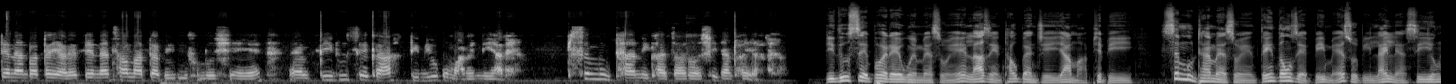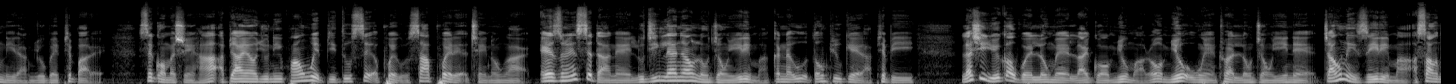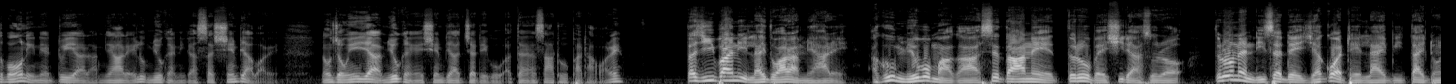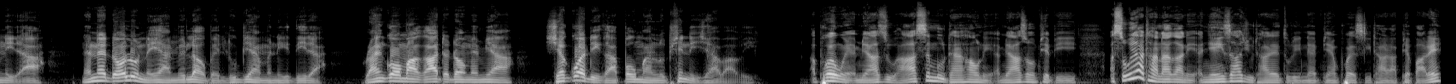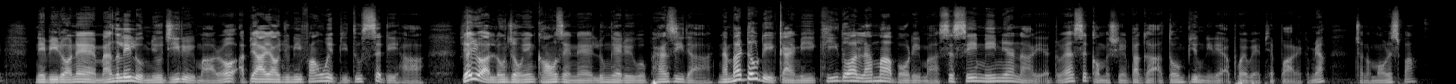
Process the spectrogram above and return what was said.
တင်နန်းတော့တက်ရတယ်တင်နန်း6လတက်ပြီးပြီဆိုလို့ရှိရင်အဲပြည်သူစစ်ကဒီမျိုးပုံမှာပဲနေရတယ်စစ်မှုထမ်းနေခါကြတော့ရှေ့တန်းထွက်ရတယ်ပြည်သူစစ်အဖွဲ့တွေဝင်မယ်ဆိုရင်လစဉ်ထောက်ပံ့ကြေးရမှာဖြစ်ပြီး စစ်မှုထမ်းမယ်ဆိုရင်330ပေးမယ်ဆိုပြီးလိုက်လံစီးရုံးနေတာမျိုးပဲဖြစ်ပါတယ်စစ်ကော်မရှင်ဟာအပြာရောင်ယူနီဖောင်းဝတ်ပြည်သူစစ်အဖွဲ့ကိုစဖွဲ့တဲ့အချိန်တုန်းကအဲဇရင်စစ်တာနဲ့လူကြီးလမ်းကြောင်းလုံခြုံရေးတွေမှာကနအူအသုံးပြုခဲ့တာဖြစ်ပြီးလက်ရှိရွေးကောက်ပွဲလုံးမဲ့လိုက်ကော်မြို့မှာတော့မြို့အဝင်အထွက်လုံခြုံရေးနဲ့ကျောင်းနေဈေးတွေမှာအဆောင်တဘောအနေနဲ့တွေ့ရတာများတယ်လို့မြို့ကန်တွေကဆက်ရှင်းပြပါတယ်လုံခြုံရေးရမြို့ကန်ရဲ့ရှင်းပြချက်တွေကိုအတန်အစားထိုးဖတ်ထားပါတယ်တက်ကြီးပိုင်းနေလိုက်သွားတာများတယ်အခုမျိုးပေါ်မှာကစစ်သားနဲ့သူတို့ပဲရှိတာဆိုတော့ သူတို့နဲ့နီးစပ်တဲ့ရက်ကွက်ထဲလိုက်ပြီးတိုက်တွန်းနေတာနက်နက်တော်လို့နေရာမျိုးလောက်ပဲလူပြန်မနေသေးတာရိုင်းကော်မှာကတော်တော်များများရက်ကွက်တွေကပုံမှန်လိုဖြစ်နေကြပါပြီ အဖွဲ့ဝင်အများစုဟာစစ်မှုထမ်းဟောင်းတွေအများဆုံးဖြစ်ပြီးအစိုးရဌာနကနေအငိမ့်စားယူထားတဲ့သူတွေနဲ့ပြန်ဖွဲ့စည်းထားတာဖြစ်ပါတယ်။နေပြည်တော်နဲ့မန္တလေးလိုမြို့ကြီးတွေမှာတော့အပြာရောင်ယူနီဖောင်းဝတ်ပြည်သူစစ်တွေဟာရက်ရွာလုံခြုံရေးခေါင်းစဉ်နဲ့လူငယ်တွေကိုဖမ်းဆီးတာနံပါတ်တုတ်တွေကင်ပြီးခီးသွွားလမ်းမပေါ်တွေမှာစစ်ဆေးမေးမြန်းတာတွေအတွက်စစ်ကော်မရှင်ဘက်ကအသုံးပြုနေတဲ့အဖွဲ့ပဲဖြစ်ပါတယ်ခင်ဗျာကျွန်တော် Morris ပါ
